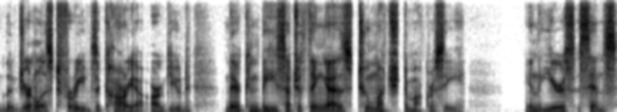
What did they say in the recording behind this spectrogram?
the journalist Fareed Zakaria argued there can be such a thing as too much democracy. In the years since,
